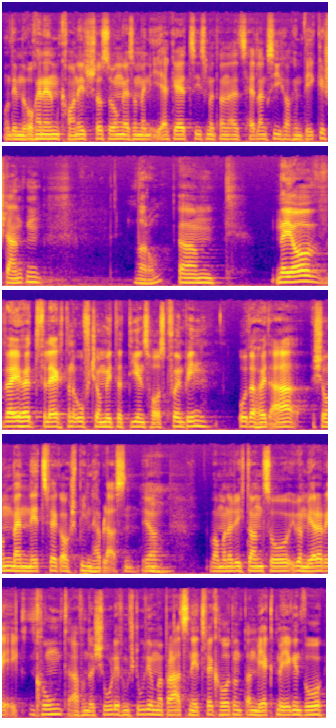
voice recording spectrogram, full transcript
Und im Nachhinein kann ich schon sagen, also mein Ehrgeiz ist mir dann eine Zeit lang sicher auch im Weg gestanden. Warum? Ähm, naja, weil ich halt vielleicht dann oft schon mit der Tier ins Haus gefallen bin oder halt auch schon mein Netzwerk auch spielen habe lassen. Ja. Mhm. Wenn man natürlich dann so über mehrere Ecken kommt, auch von der Schule, vom Studium, ein breites Netzwerk hat und dann merkt man irgendwo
